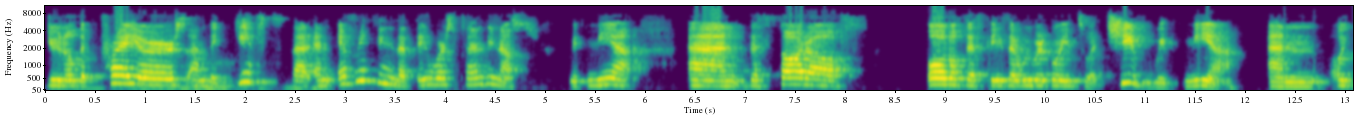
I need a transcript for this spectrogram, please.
you know, the prayers and the gifts that and everything that they were sending us with Mia and the thought of all of the things that we were going to achieve with Mia. And uh,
